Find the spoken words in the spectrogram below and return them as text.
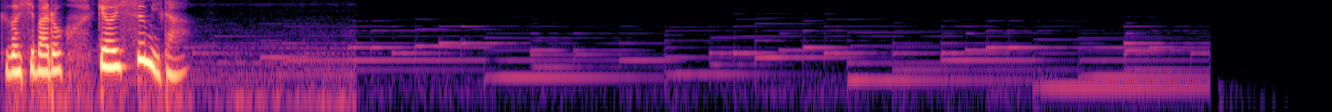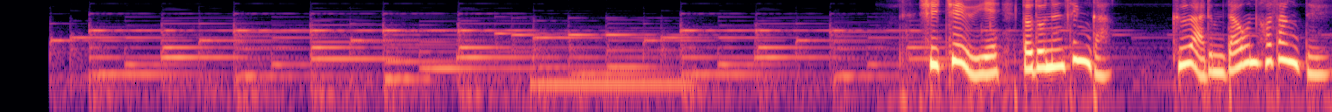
그것이 바로 깨어있음이다. 실체 위에 떠도는 생각, 그 아름다운 허상들.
